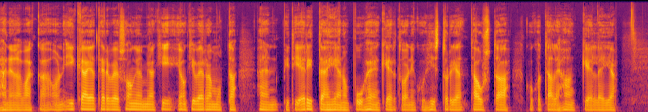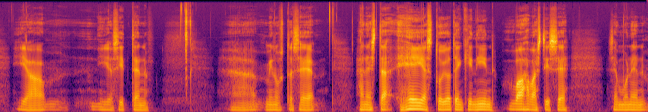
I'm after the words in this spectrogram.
hänellä vaikka on ikä- ja terveysongelmiakin jonkin verran, mutta hän piti erittäin hienon puheen, kertoi niin kuin historia taustaa koko tälle hankkeelle ja, ja, ja sitten ää, minusta se hänestä heijastui jotenkin niin vahvasti se semmoinen,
